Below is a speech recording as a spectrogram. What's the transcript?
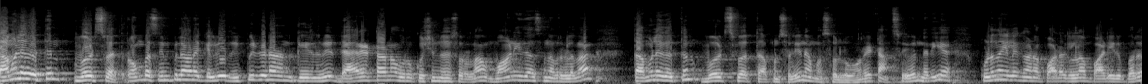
தமிழகத்தின் வேர்ட்ஸ்வர்த் ரொம்ப சிம்பிளான கேள்வி ரிப்பீட்டடான கேள்வி டைரெக்டான ஒரு கொஷின் சொல்லலாம். வாணிதாசன் அவர்களை தான் தமிழகத்தின் வேர்ட்ஸ்வர்த் அப்படின்னு சொல்லி நம்ம சொல்லுவோம் ரைட்டா ஸோ இவர் நிறைய குழந்தைகளுக்கான பாடல்கள்லாம் பாடியிருப்பார்.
